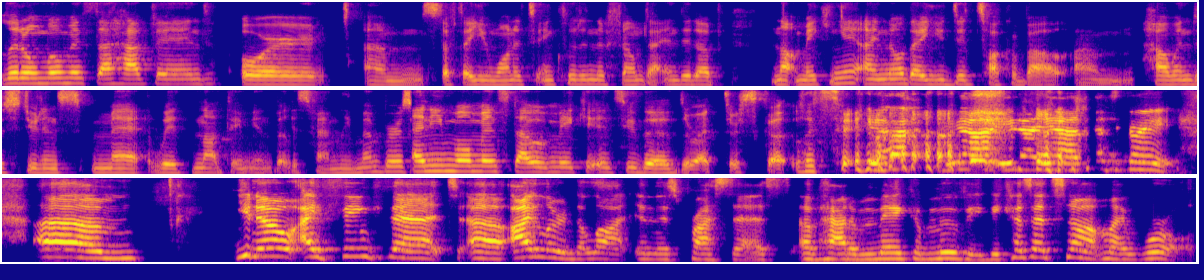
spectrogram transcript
little moments that happened or um, stuff that you wanted to include in the film that ended up not making it. I know that you did talk about um, how when the students met with not Damien, but his family members, any moments that would make it into the director's cut, let's say. yeah, yeah, yeah, yeah. That's great. Um, you know, I think that uh, I learned a lot in this process of how to make a movie because that's not my world.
